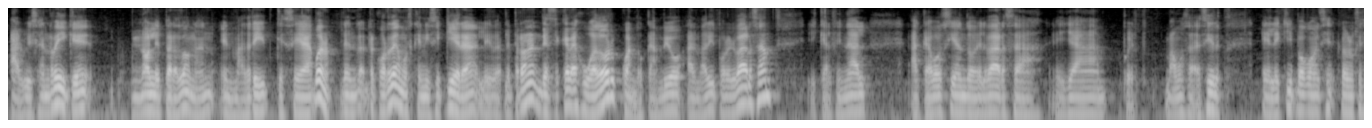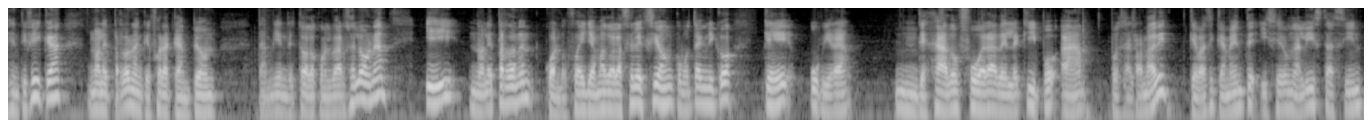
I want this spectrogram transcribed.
A Luis Enrique no le perdonan en Madrid que sea, bueno, recordemos que ni siquiera le perdonan desde que era jugador cuando cambió al Madrid por el Barça y que al final acabó siendo el Barça eh, ya, pues vamos a decir, el equipo con, el que se identifica, no le perdonan que fuera campeón también de todo con el Barcelona. Y no le perdonan cuando fue llamado a la selección como técnico que hubiera dejado fuera del equipo a pues al Real Madrid, que básicamente hicieron una lista sin,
